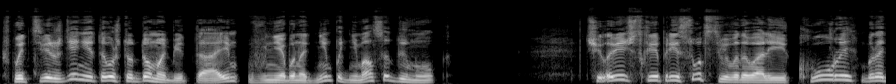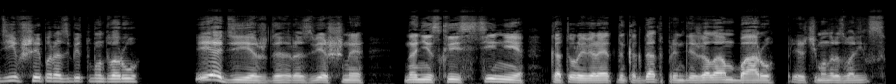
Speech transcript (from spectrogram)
в подтверждение того, что дом обитаем, в небо над ним поднимался дымок. Человеческое присутствие выдавали и куры, бродившие по разбитому двору, и одежда, развешенная на низкой стене, которая, вероятно, когда-то принадлежала амбару, прежде чем он развалился.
